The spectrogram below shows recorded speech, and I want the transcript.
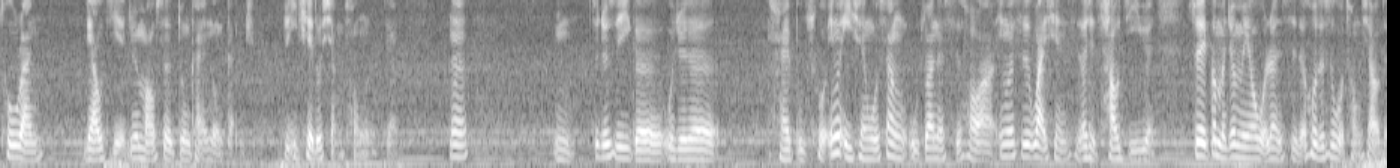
突然了解，就是茅塞顿开那种感觉，就一切都想通了这样。那嗯，这就是一个我觉得还不错，因为以前我上五专的时候啊，因为是外县市，而且超级远。所以根本就没有我认识的，或者是我同校的，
